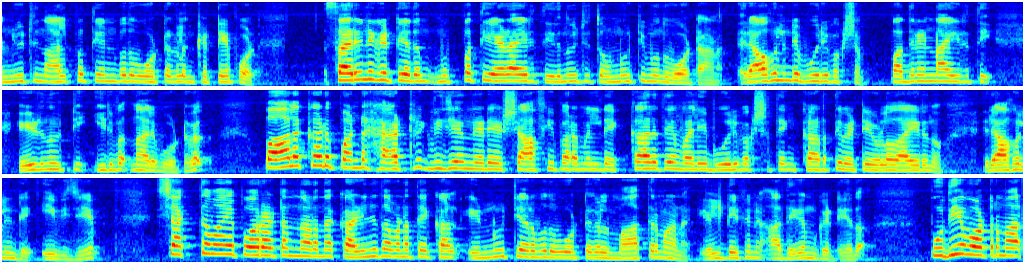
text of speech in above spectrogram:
അഞ്ഞൂറ്റി നാൽപ്പത്തി ഒൻപത് വോട്ടുകളും കിട്ടിയപ്പോൾ സരിന് കിട്ടിയത് മുപ്പത്തി ഏഴായിരത്തി ഇരുന്നൂറ്റി തൊണ്ണൂറ്റി മൂന്ന് വോട്ടാണ്. രാഹുലിന്റെ ഭൂരിപക്ഷം പതിനെണ്ണായിരത്തി എഴുന്നൂറ്റി ഇരുപത്തിനാല് വോട്ടുകൾ. പാലക്കാട് പണ്ട് ഹാട്രിക് വിജയം നേടിയ ഷാഫി പറമ്പിലിന്റെ എക്കാലത്തെയും വലിയ ഭൂരിപക്ഷത്തെയും കടത്തിവെട്ടിയുള്ളതായിരുന്നു രാഹുലിന്റെ ഈ വിജയം. ശക്തമായ പോരാട്ടം നടന്ന കഴിഞ്ഞ തവണത്തേക്കാൾ എണ്ണൂറ്റി അറുപത് വോട്ടുകൾ മാത്രമാണ് എൽ ഡി എഫിന് അധികം കിട്ടിയത്. പുതിയ വോട്ടർമാർ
